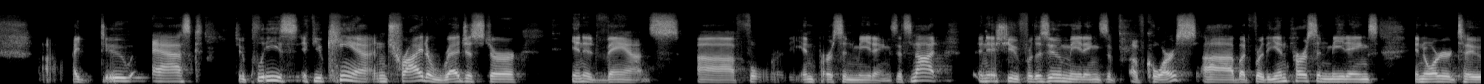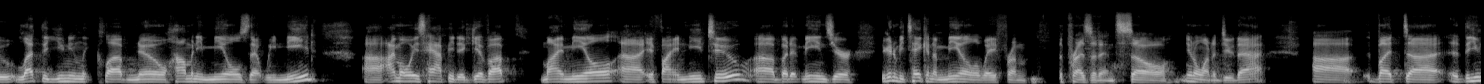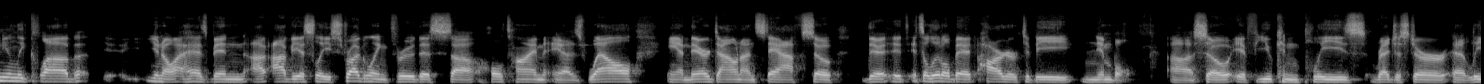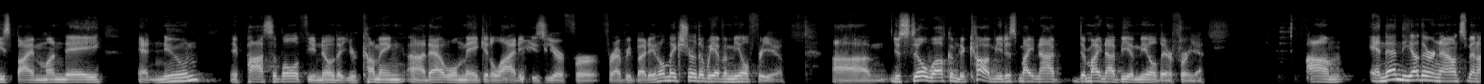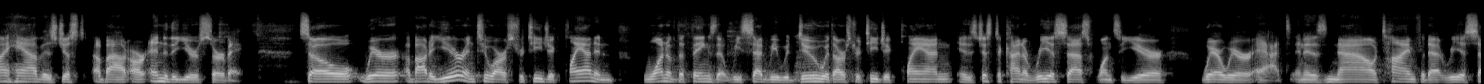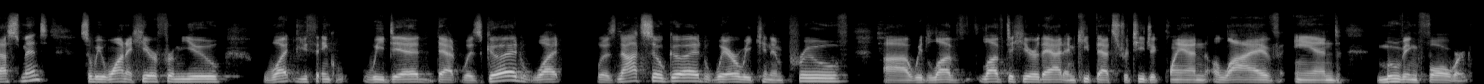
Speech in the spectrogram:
uh, I do ask to please, if you can, try to register in advance uh, for the in-person meetings. It's not an issue for the Zoom meetings, of, of course, uh, but for the in-person meetings, in order to let the Union League Club know how many meals that we need. Uh, I'm always happy to give up my meal uh, if I need to, uh, but it means you're you're going to be taking a meal away from the president, so you don't want to do that. Uh, but uh, the Union League Club, you know, has been obviously struggling through this uh, whole time as well, and they're down on staff, so it, it's a little bit harder to be nimble. Uh, so if you can please register at least by Monday at noon, if possible, if you know that you're coming, uh, that will make it a lot easier for for everybody. It'll make sure that we have a meal for you. Um, you're still welcome to come. You just might not. There might not be a meal there for you. Um, and then the other announcement I have is just about our end of the year survey. So we're about a year into our strategic plan. And one of the things that we said we would do with our strategic plan is just to kind of reassess once a year where we're at. And it is now time for that reassessment. So we want to hear from you what you think we did that was good, what was not so good, where we can improve. Uh, we'd love love to hear that and keep that strategic plan alive and moving forward.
